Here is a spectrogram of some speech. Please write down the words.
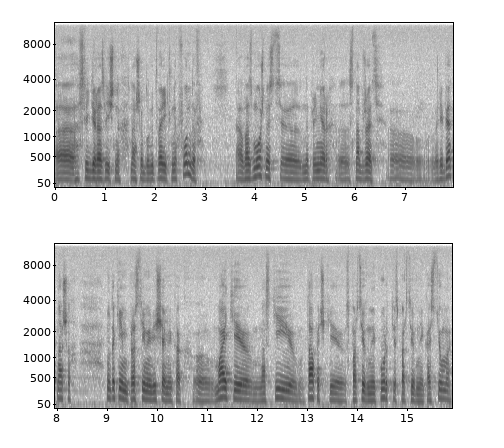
э, среди различных наших благотворительных фондов э, возможность, э, например, э, снабжать ребят наших ну, такими простыми вещами, как э, майки, носки, тапочки, спортивные куртки, спортивные костюмы.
